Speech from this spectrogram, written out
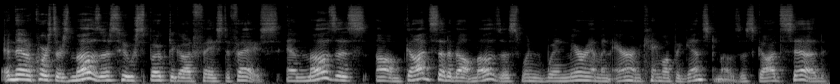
And then, of course, there's Moses who spoke to God face to face. And Moses, um, God said about Moses, when, when Miriam and Aaron came up against Moses, God said,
